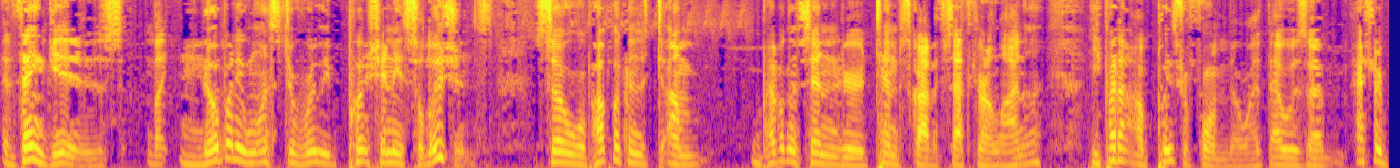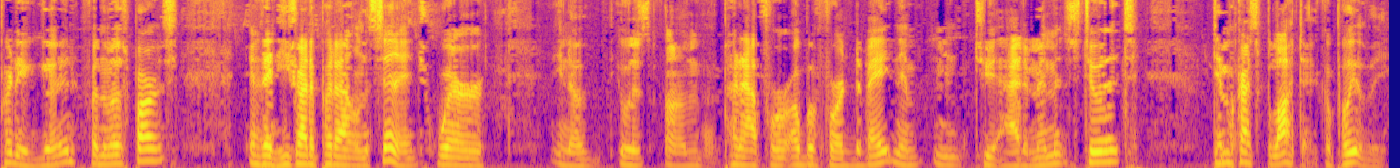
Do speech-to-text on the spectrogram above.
the thing is, like, nobody wants to really push any solutions. So Republicans, um, Republican Senator Tim Scott of South Carolina, he put out a police reform bill that was uh, actually pretty good for the most part, and then he tried to put out in the Senate where, you know, it was um, put out for open for debate and, and to add amendments to it. Democrats blocked it completely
